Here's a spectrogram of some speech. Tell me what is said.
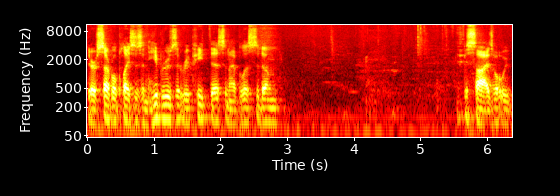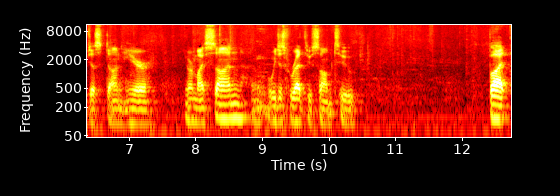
there are several places in Hebrews that repeat this, and I've listed them besides what we've just done here. You're my son. We just read through Psalm 2. But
